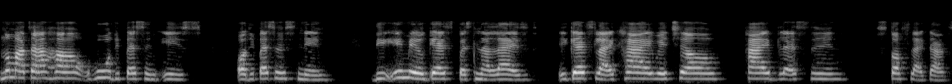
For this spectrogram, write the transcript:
no matter how who the person is or the person's name, the email gets personalized. It gets like, hi, Rachel, hi, Blessing, stuff like that.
